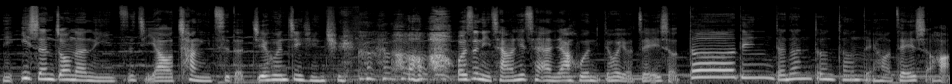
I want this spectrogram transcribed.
你一生中呢，你自己要唱一次的结婚进行曲，或是你常常去参加人家婚礼，都会有这一首哒叮噔噔噔噔，对哈，这一首哈。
